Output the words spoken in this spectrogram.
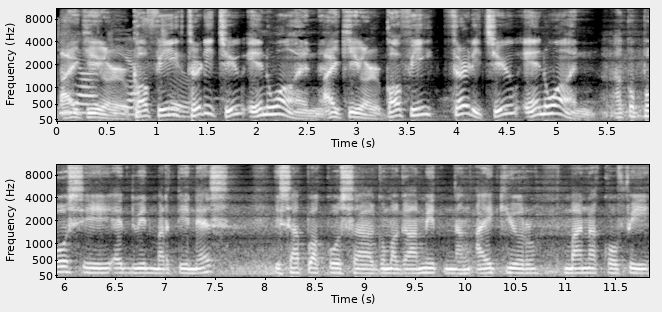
IQR Coffee 32 in 1. IQR Coffee 32 in 1. Ako po si Edwin Martinez. Isa po ako sa gumagamit ng iCure Mana Coffee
